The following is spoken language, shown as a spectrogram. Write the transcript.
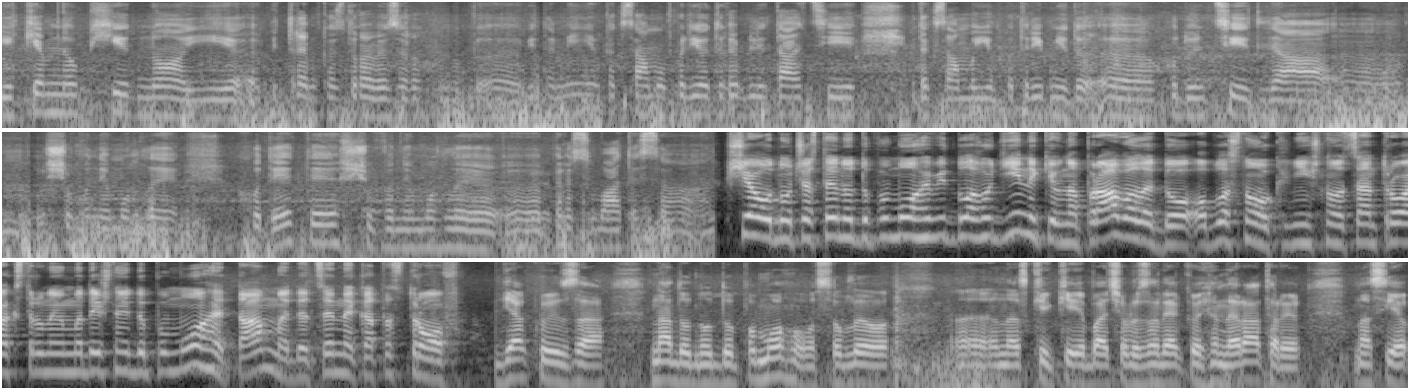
яким необхідно і підтримка здоров'я за рахунок вітамінів, так само період реабілітації, і так само їм потрібні ходунці для щоб вони могли ходити, щоб вони могли е, пересуватися. Ще одну частину допомоги від благодійників направили до обласного клінічного центру екстреної медичної допомоги та медицини катастроф. Дякую за надану допомогу, особливо е, наскільки я бачу розрядку генераторів. У нас є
